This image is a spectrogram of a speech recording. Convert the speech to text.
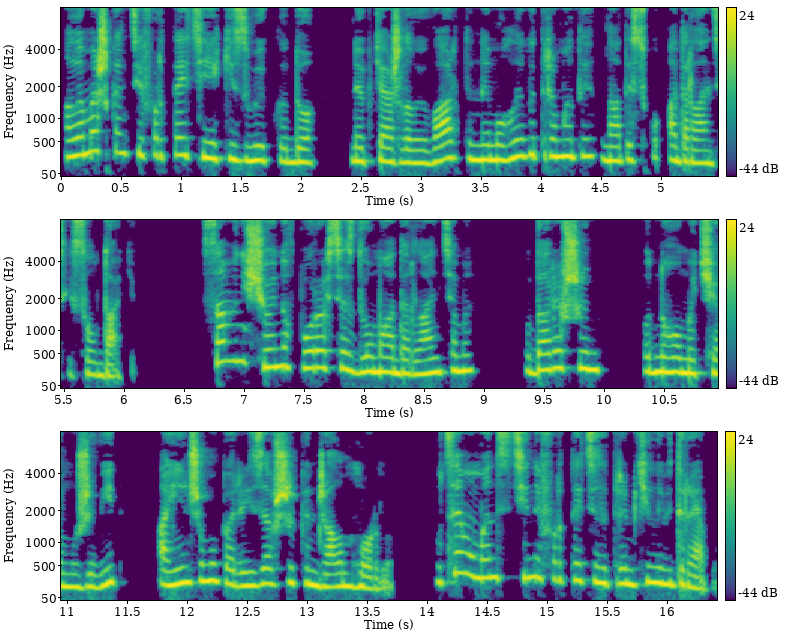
Але мешканці фортеці, які звикли до необтяжливої варти, не могли витримати натиску адерландських солдатів. Сам він щойно впорався з двома адерландцями, ударивши одного мечем у живіт, а іншому перерізавши кинджалом горло. У цей момент стіни фортеці затремтіли від реву.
